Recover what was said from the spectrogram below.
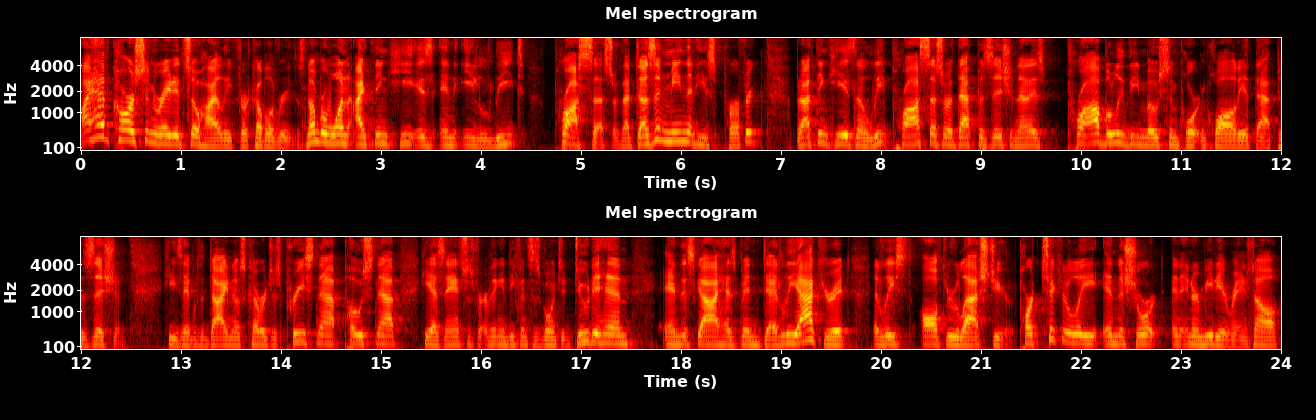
I have Carson rated so highly for a couple of reasons. Number one, I think he is an elite processor. That doesn't mean that he's perfect, but I think he is an elite processor at that position. That is probably the most important quality at that position. He's able to diagnose coverages pre snap, post snap. He has answers for everything a defense is going to do to him. And this guy has been deadly accurate, at least all through last year, particularly in the short and intermediate range. Now,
